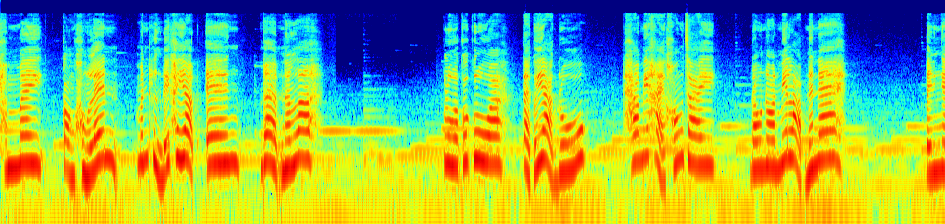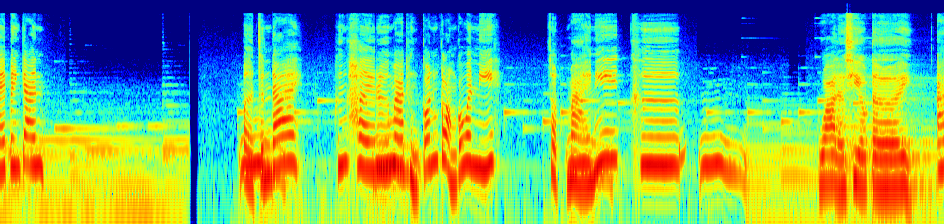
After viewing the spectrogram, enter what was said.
ทำไมกล่องของเล่นมันถึงได้ขยับเอง แบบนั้นล่ะ กลัวก็กลัว แต่ก็อยากรู้ ถ้าไม่หายข้องใจ เรานอนไม่หลับแน่ๆ เป็นไงเป็นกัน เปิดจนได้ เพิ่งเคยรื้อมาถึงก้นกล่องก็วันนี้ จดหมายนี่คือว่าแล้วเชียวเตยอะ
